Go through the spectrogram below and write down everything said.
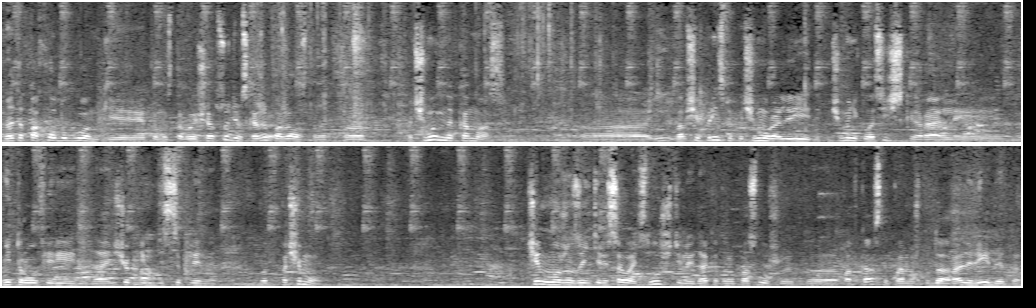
Но это по ходу гонки, это мы с тобой еще обсудим. Скажи, Да. пожалуйста, вот, э, почему именно КАМАЗ? Э, И вообще, в принципе, почему ралли-рейды? Почему не классическое ралли, не трофи-рейды, да, еще какие-нибудь дисциплины? Вот почему? Чем можно заинтересовать слушателей, да, которые послушают э, подкаст и поймут, что да, ралли-рейды это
